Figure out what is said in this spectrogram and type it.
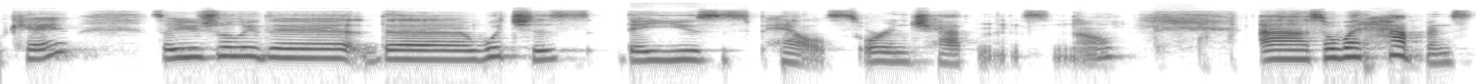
Okay, so usually the the witches they use spells or enchantments. No, uh, so what happens?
